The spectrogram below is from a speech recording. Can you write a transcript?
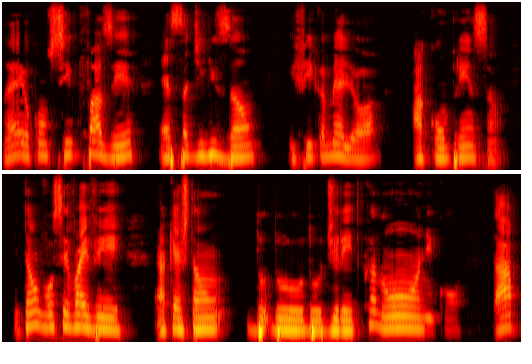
né? Eu consigo fazer essa divisão e fica melhor a compreensão. Então você vai ver a questão do, do, do direito canônico, tá?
